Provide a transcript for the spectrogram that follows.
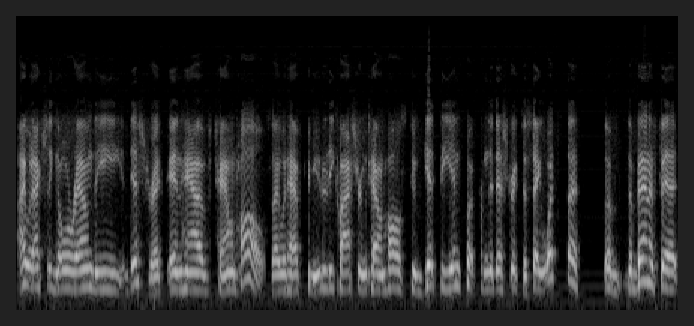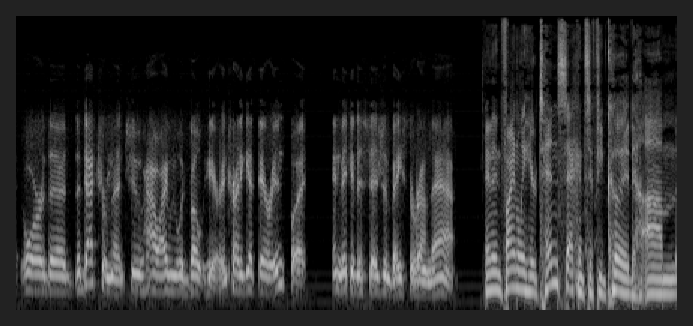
I would actually go around the district and have town halls. I would have community classroom town halls to get the input from the district to say what's the the, the benefit or the, the detriment to how I would vote here and try to get their input and make a decision based around that. And then finally, here, 10 seconds if you could. Um,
